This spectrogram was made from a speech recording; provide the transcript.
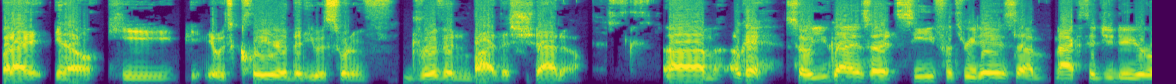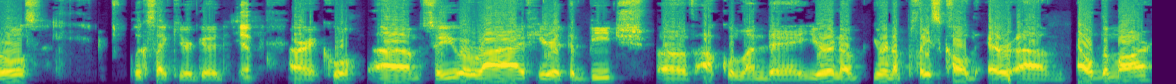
But I, you know, he it was clear that he was sort of driven by the shadow. Um, okay, so you guys are at sea for three days. Um, Max, did you do your rolls? Looks like you're good. Yep. All right, cool. Um, so you arrive here at the beach of Alqualondë. You're in a you're in a place called er, um, Eldamar,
